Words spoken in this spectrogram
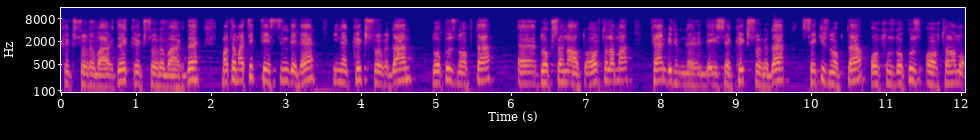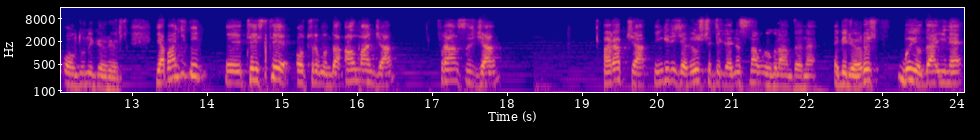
40 soru vardı. 40 soru vardı. Matematik testinde de yine 40 sorudan 9. 96 ortalama. Fen bilimlerinde ise 40 soruda 8.39 ortalama olduğunu görüyoruz. Yabancı dil e, testi oturumunda Almanca, Fransızca, Arapça, İngilizce ve Rusça dillerinin sınav uygulandığını e, biliyoruz. Bu yılda yine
